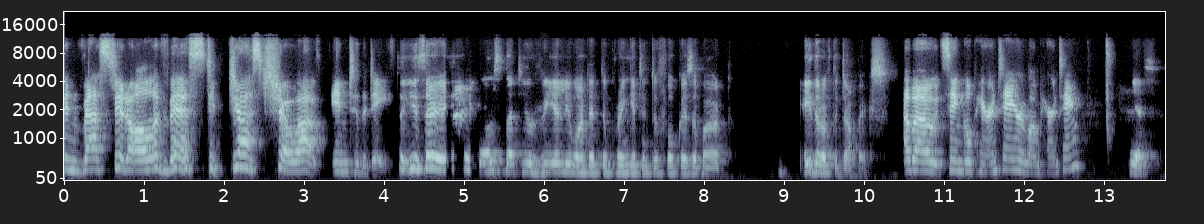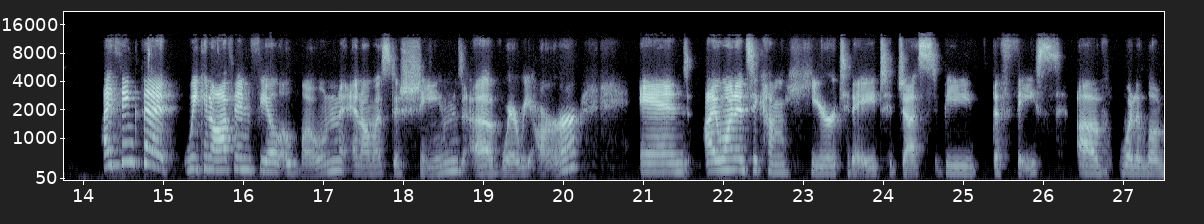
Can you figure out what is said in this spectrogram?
invested all of this to just show up into the date. So, is there anything else that you really wanted to bring it into focus about either of the topics? About single parenting or lone parenting? Yes. I think that we can often feel alone and almost ashamed of where we are. And I wanted to come here today to just be the face of what a lone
